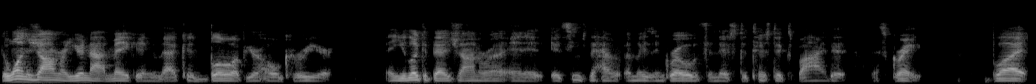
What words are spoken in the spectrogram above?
the one genre you're not making that could blow up your whole career, and you look at that genre and it, it seems to have amazing growth and there's statistics behind it, that's great. But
